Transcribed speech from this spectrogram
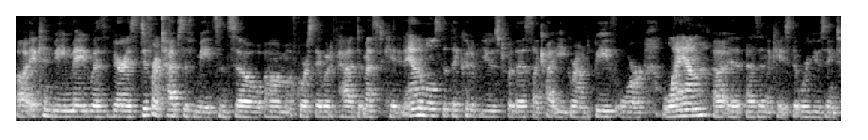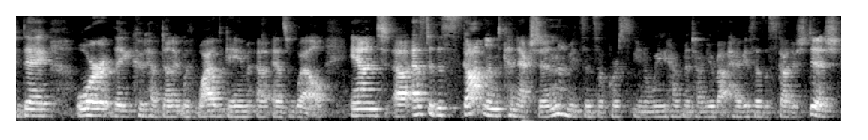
uh, it can be made with various different types of meats. And so um, of course they would have had domesticated animals that they could have used for this like i.e ground beef or lamb as in the case that we're using today. Or they could have done it with wild game as well. And uh, as to the Scotland connection, I mean, since of course you know we have been talking about haggis as a Scottish dish,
